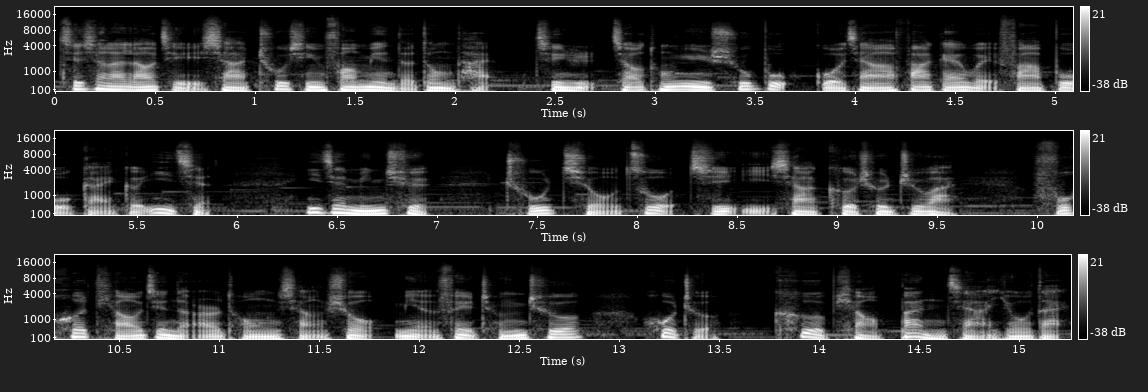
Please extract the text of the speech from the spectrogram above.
接下来了解一下出行方面的动态。近日，交通运输部、国家发改委发布改革意见，意见明确，除九座及以下客车之外，符合条件的儿童享受免费乘车或者客票半价优待。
